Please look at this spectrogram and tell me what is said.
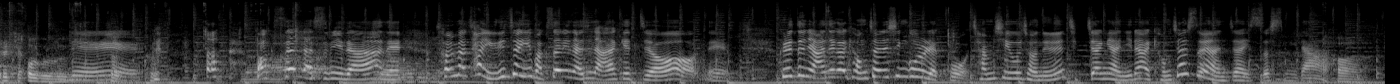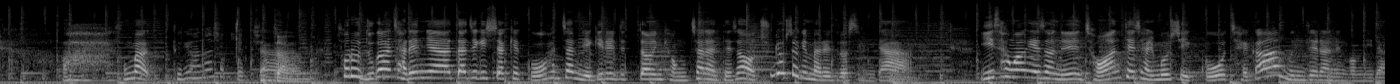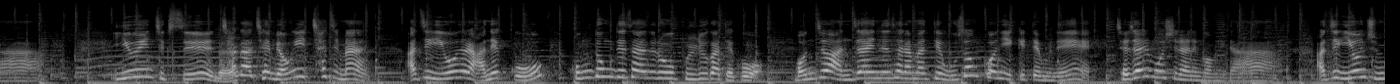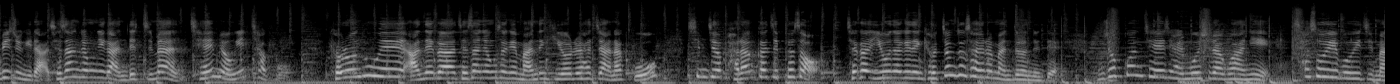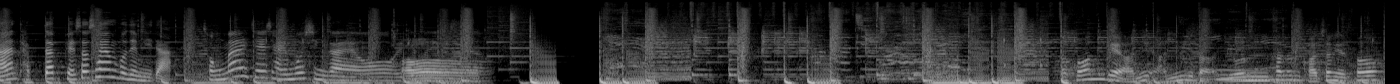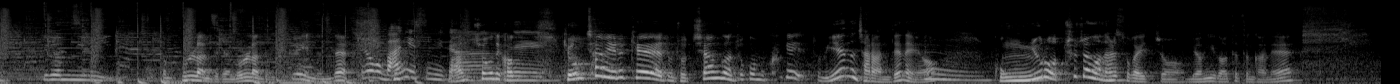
이렇게. 어이구. 네. 그, 그. 박살 났습니다. 네. 설마 차 유리창이 박살이 나진 않았겠죠. 네. 그랬더니 아내가 경찰에 신고를 했고 잠시 후 저는 직장이 아니라 경찰서에 앉아 있었습니다. 아하. 아 정말 되게 화나셨겠다. 진짜 안 한다. 서로 누가 잘했냐 따지기 시작했고 한참 얘기를 듣던 경찰한테서 충격적인 말을 들었습니다. 이 상황에서는 저한테 잘못이 있고 제가 문제라는 겁니다. 이유인 즉슨 네. 차가 제 명의 차지만 아직 이혼을 안 했고 공동재산으로 분류가 되고 먼저 앉아 있는 사람한테 우선권이 있기 때문에 제 잘못이라는 겁니다. 아직 이혼 준비 중이라 재산 정리가 안 됐지만 제 명의 차고 결혼 후에 아내가 재산 형성에 많은 기여를 하지 않았고 심지어 바람까지 펴서 제가 이혼하게 된 결정적 사유를 만들었는데 무조건 제 잘못이라고 하니 사소해 보이지만 답답해서 사연 보냅니다. 정말 제 잘못인가요? 이렇게 아. 보내주세요. 사소한 게 아니 아닙니다. 음. 이혼하는 과정에서 이런 어떤 분란들이 논란들이 꽤 있는데 이런 거 많이 있습니다. 많죠. 근데 각- 네. 경찰이 이렇게 좀 조치한 건 조금 크게 좀 이해는 잘 안 되네요. 음. 공유로 추정은 할 수가 있죠. 명의가 어쨌든 간에.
